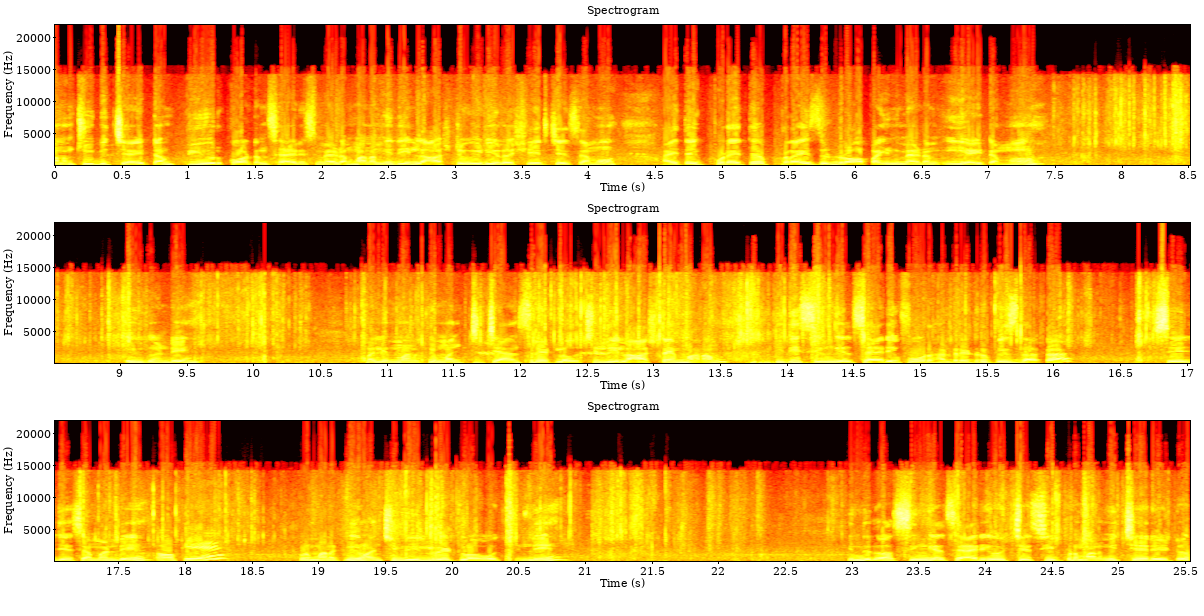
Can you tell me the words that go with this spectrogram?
మనం చూపించే item pure cotton saris madam. మనం ఇది లాస్ట్ వీడియోలో షేర్ చేసాము అయితే ఇప్పుడైతే ప్రైస్ డ్రాప్ అయింది మేడం ఈ ఐటమ్. ఇదిగోండి. మళ్ళీ మనకి మంచి ఛాన్స్ రేట్లో వచ్చింది. లాస్ట్ టైం మనం ఇది single sari four hundred rupees దాకా సేల్ చేసామండి ఓకే. ఇప్పుడు మనకి మంచి వీల్ రేట్లో వచ్చింది. ఇందులో సింగిల్ శారీ వచ్చేసి ఇప్పుడు మనం ఇచ్చే రేటు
